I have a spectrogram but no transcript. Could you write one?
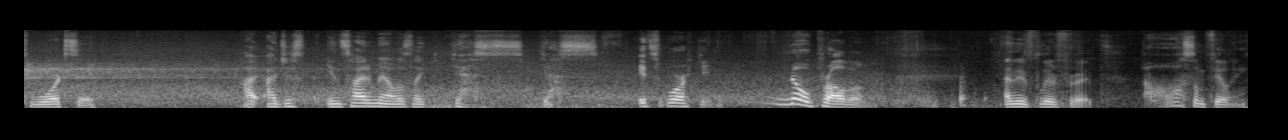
towards it, I, I just, inside of me, I was like, yes, yes, it's working. No problem. And we flew through it. Awesome feeling.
